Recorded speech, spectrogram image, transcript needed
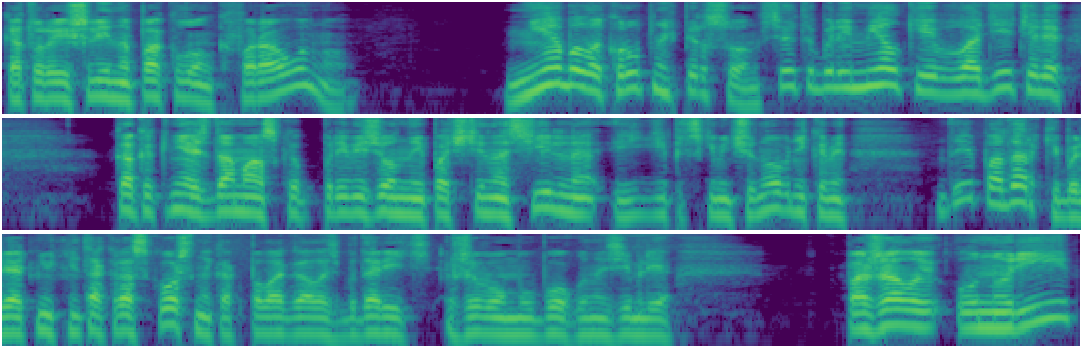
которые шли на поклон к фараону, не было крупных персон. Все это были мелкие владетели, как и князь Дамаска, привезенный почти насильно египетскими чиновниками, да и подарки были отнюдь не так роскошны, как полагалось бы дарить живому богу на земле. Пожалуй, у Нури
